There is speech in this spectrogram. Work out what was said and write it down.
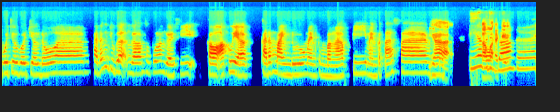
bocil-bocil doang. Kadang juga nggak langsung pulang gak sih? Kalau aku ya kadang main dulu main kembang api, main petasan. Ya. Gitu. Iya bener banget.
